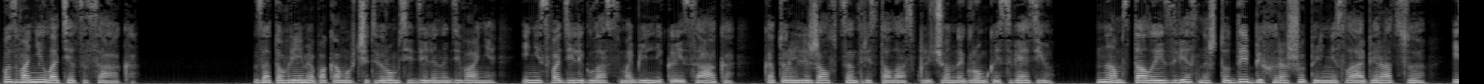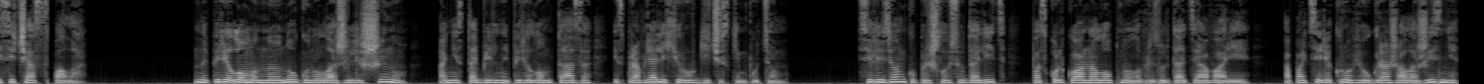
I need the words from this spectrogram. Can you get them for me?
позвонил отец Исаака. За то время, пока мы вчетвером сидели на диване и не сводили глаз с мобильника Исаака, который лежал в центре стола с включенной громкой связью, нам стало известно, что Дебби хорошо перенесла операцию и сейчас спала. На переломанную ногу наложили шину, а нестабильный перелом таза исправляли хирургическим путем. Селезенку пришлось удалить, поскольку она лопнула в результате аварии, а потеря крови угрожала жизни,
